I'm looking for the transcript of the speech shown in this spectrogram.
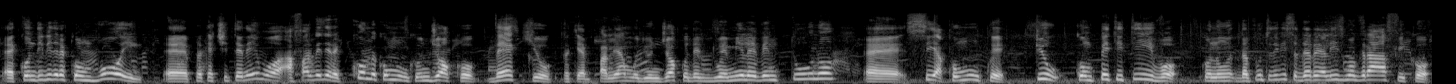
eh, condividere con voi eh, perché ci tenevo a far vedere come comunque un gioco vecchio perché parliamo di un gioco del 2021 eh, sia comunque più competitivo un, dal punto di vista del realismo grafico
